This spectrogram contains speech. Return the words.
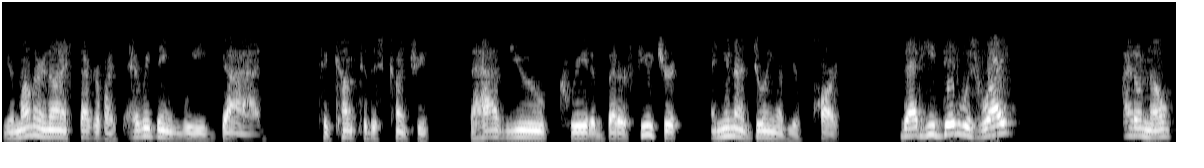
your mother and I sacrificed everything we got to come to this country to have you create a better future, and you're not doing of your part. That he did was right. I don't know.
